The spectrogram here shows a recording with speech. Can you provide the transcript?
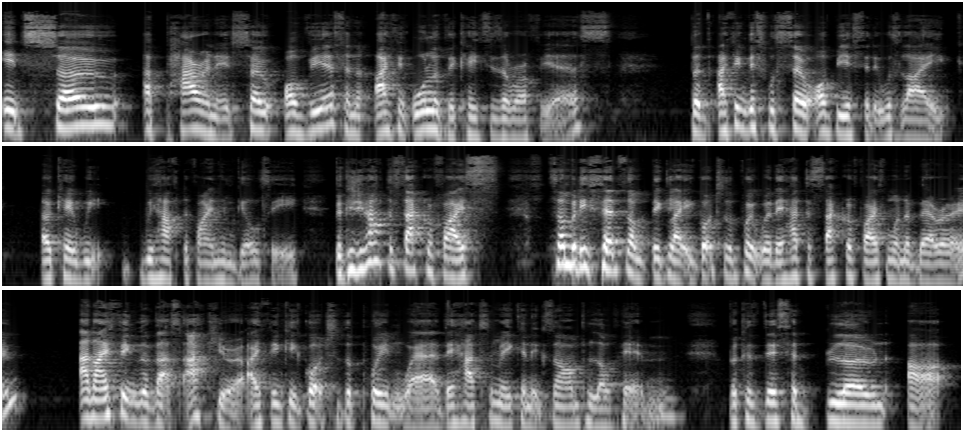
it's so apparent, it's so obvious. And I think all of the cases are obvious. But I think this was so obvious that it was like, okay, we, we have to find him guilty because you have to sacrifice. Somebody said something like it got to the point where they had to sacrifice one of their own and I think that that's accurate. I think it got to the point where they had to make an example of him because this had blown up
